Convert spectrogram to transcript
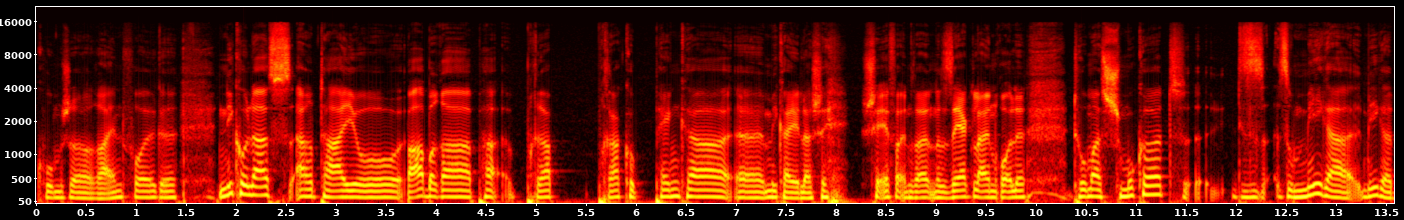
komischer Reihenfolge, Nicolas Artayo, Barbara pa pra Prakopenka, äh, Michaela Schäfer in seiner sehr kleinen Rolle, Thomas Schmuckert, dieses so mega, mega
